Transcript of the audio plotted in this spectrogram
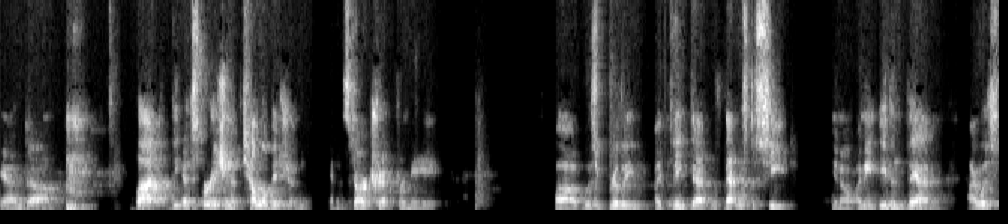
And um, but the inspiration of television and Star Trek for me uh, was really, I think that was, that was the seed. You know, I mean, even then, I was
